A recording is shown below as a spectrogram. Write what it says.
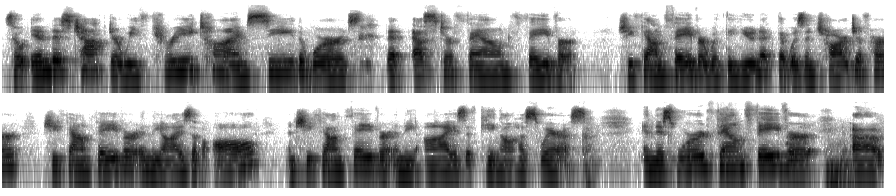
So in this chapter, we three times see the words that Esther found favor. She found favor with the eunuch that was in charge of her. She found favor in the eyes of all, and she found favor in the eyes of King Ahasuerus. And this word found favor, uh,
